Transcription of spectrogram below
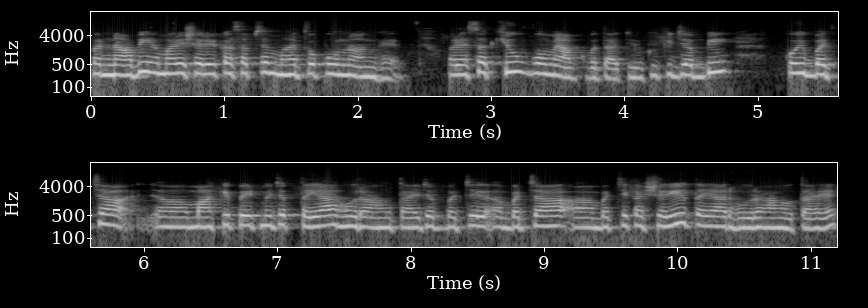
पर नाभि हमारे शरीर का सबसे महत्वपूर्ण अंग है। और ऐसा क्यों, वो मैं आपको बताती हूँ, क्योंकि जब भी कोई बच्चा माँ के पेट में जब तैयार हो रहा होता है, जब बच्चे बच्चा बच्चे का शरीर तैयार हो रहा होता है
